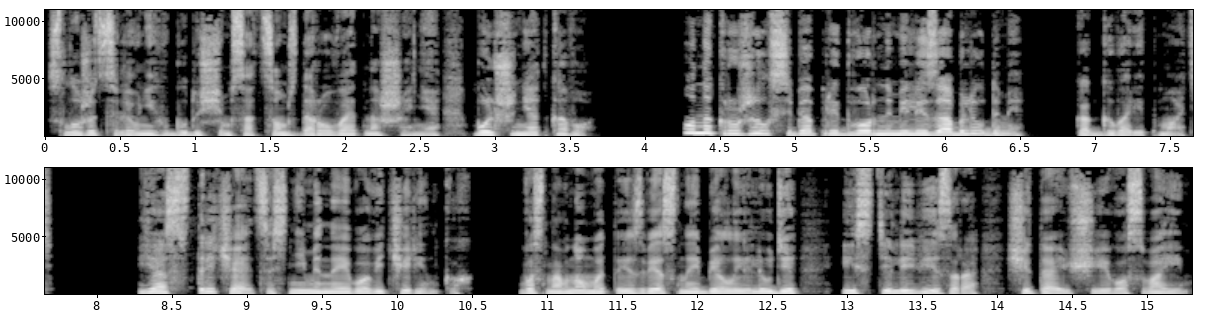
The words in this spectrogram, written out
сложится ли у них в будущем с отцом здоровые отношения. Больше ни от кого. Он окружил себя придворными лизоблюдами, как говорит мать. Яс встречается с ними на его вечеринках. В основном это известные белые люди из телевизора, считающие его своим.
